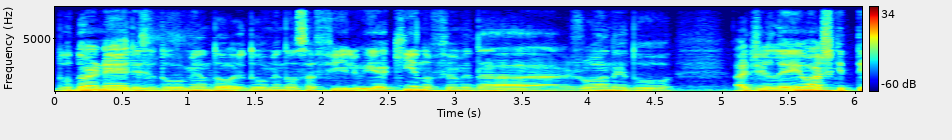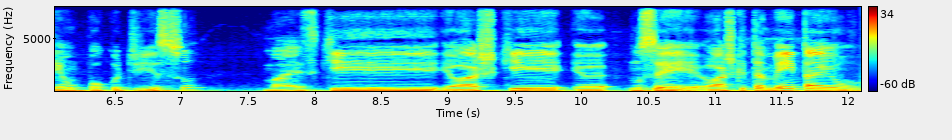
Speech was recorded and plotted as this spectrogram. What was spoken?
do Dornelles e do, Mendo, do Mendonça Filho e aqui no filme da Joana e do Adirley, eu acho que tem um pouco disso, mas que eu acho que, eu, não sei, eu acho que também tá em...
